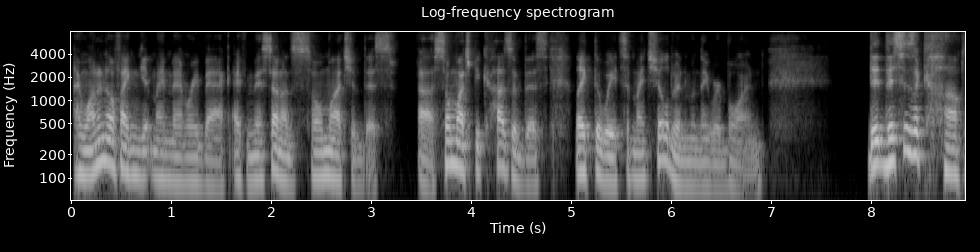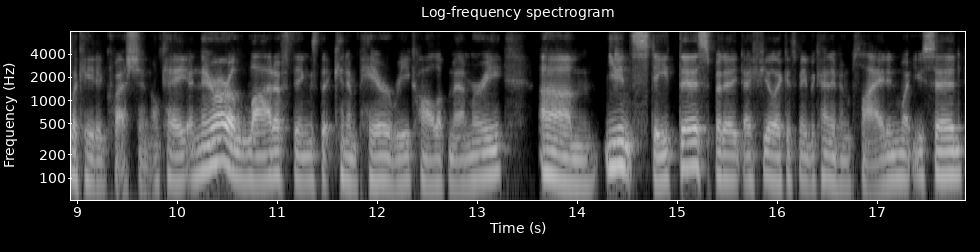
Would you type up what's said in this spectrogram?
I want to know if I can get my memory back. I've missed out on so much of this, uh, so much because of this, like the weights of my children when they were born. This is a complicated question, okay? And there are a lot of things that can impair recall of memory. Um, you didn't state this, but I, I feel like it's maybe kind of implied in what you said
